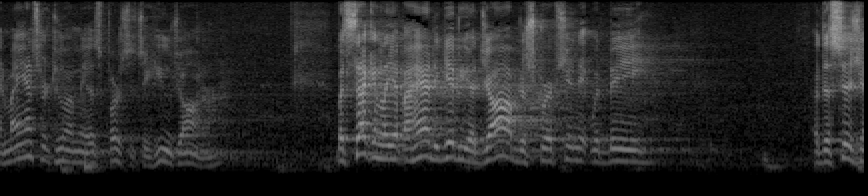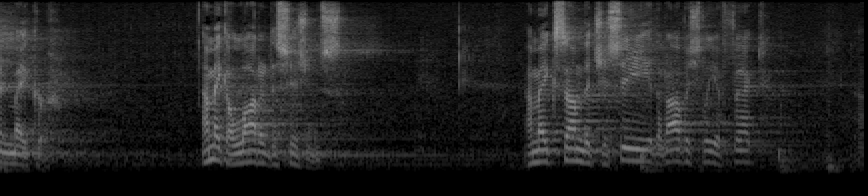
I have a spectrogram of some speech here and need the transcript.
And my answer to them is first, it's a huge honor. But secondly, if I had to give you a job description, it would be a decision maker. I make a lot of decisions. I make some that you see that obviously affect uh,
